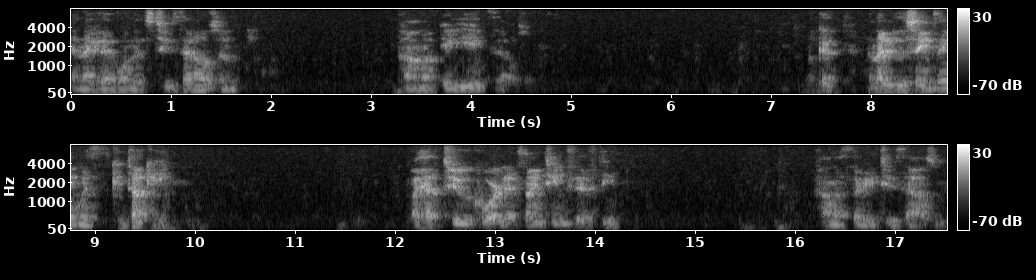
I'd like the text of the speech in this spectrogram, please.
and I could have one that's 2000, comma 88,000. Okay, and I do the same thing with Kentucky. I have two coordinates, 1950, comma 32,000.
